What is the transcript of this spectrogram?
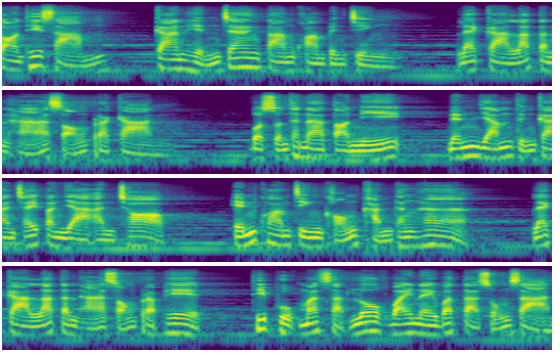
ตอนที่3 การเห็นแจ้งตามความเป็นจริง และการละตัณหาสองประการ บทสนทนาตอนนี้เน้นย้ำถึงการใช้ปัญญาอันชอบ เห็นความจริงของขันทั้งห้าและการละตัณหาสองประเภท ที่ผูกมัดสัตว์โลกไว้ในวัฏสงสาร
